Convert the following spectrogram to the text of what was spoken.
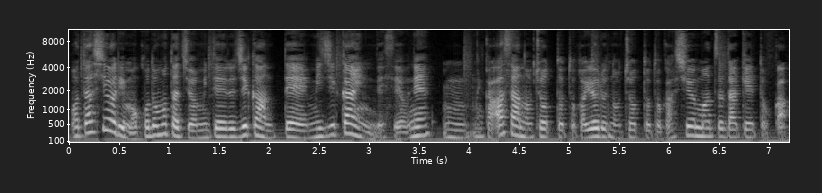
私よりも子供たちを見ている時間って短いんですよね。うん。なんか朝のちょっととか夜のちょっととか週末だけとか。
